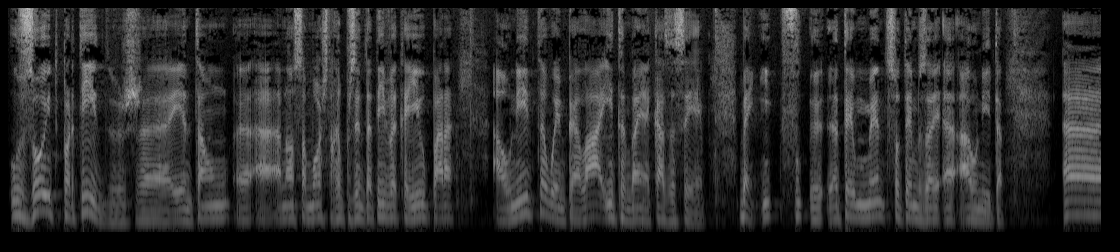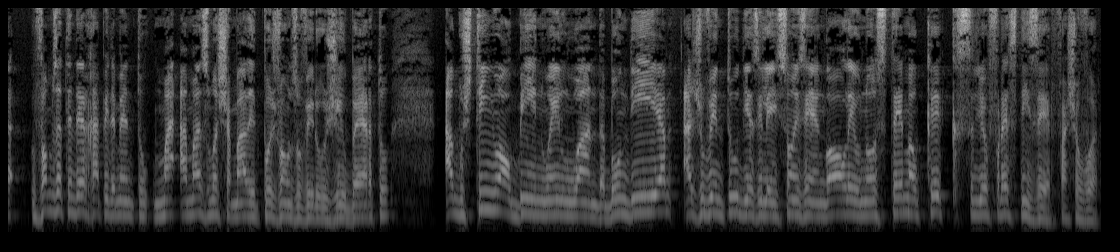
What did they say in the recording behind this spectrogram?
os oito partidos. Uh, então, uh, a nossa mostra representativa caiu para a UNITA, o MPLA e também a Casa CE. Bem, até o momento só temos a UNITA. vamos atender rapidamente a mais uma chamada e depois vamos ouvir o Gilberto. Agostinho Albino, em Luanda. Bom dia. A juventude e as eleições em Angola é o nosso tema. O que é que se lhe oferece dizer? Faz favor.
